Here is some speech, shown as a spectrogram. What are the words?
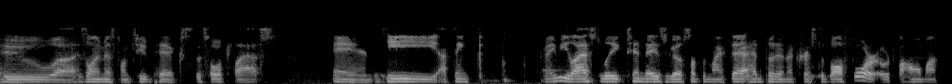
who uh, has only missed on two picks this whole class, and he, I think, maybe last week, 10 days ago, something like that, had put in a crystal ball for Oklahoma.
